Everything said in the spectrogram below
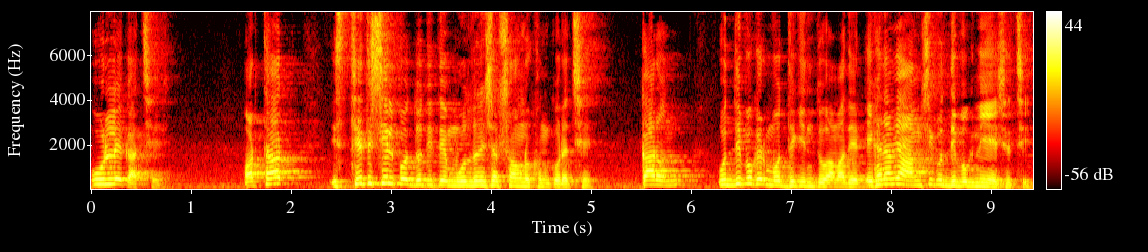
উল্লেখ আছে। অর্থাৎ স্থিতিশীল পদ্ধতিতে মূলধন হিসাব সংরক্ষণ করেছে। কারণ উদ্দীপকের মধ্যে কিন্তু আমাদের, এখানে আমি আংশিক উদ্দীপক নিয়ে এসেছি।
